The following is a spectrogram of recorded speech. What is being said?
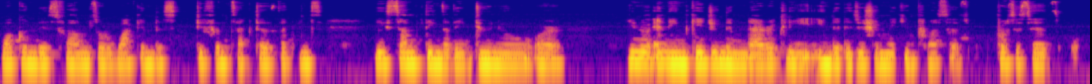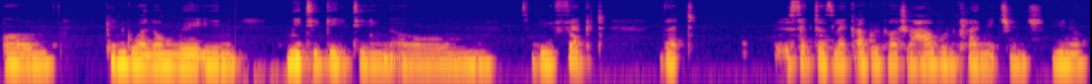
work on these farms or work in these different sectors, that means there's something that they do know or you know, and engaging them directly in the decision making process processes um, can go a long way in mitigating um, the effect that sectors like agriculture have on climate change. You know,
